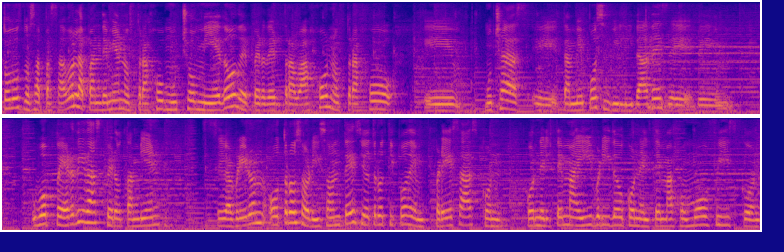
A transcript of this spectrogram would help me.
todos nos ha pasado, la pandemia nos trajo mucho miedo de perder trabajo, nos trajo eh, muchas eh, también posibilidades de, de, Hubo pérdidas, pero también se abrieron otros horizontes y otro tipo de empresas con, con el tema híbrido, con el tema home office, con,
